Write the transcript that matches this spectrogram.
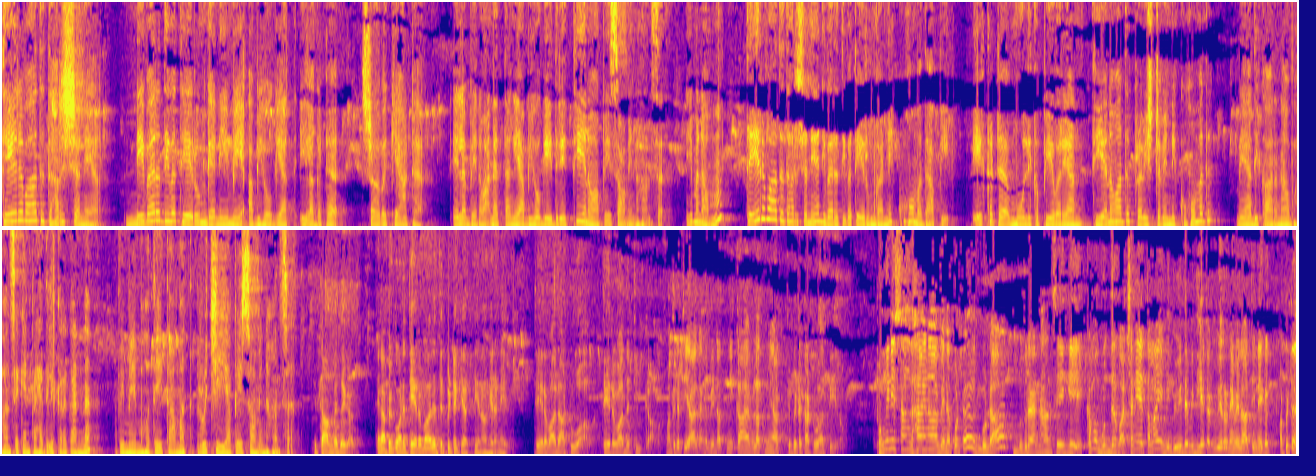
තේරවාද දර්ශනය නිවැරදිව තේරුම් ගැනීමේ අභියෝගයත් ඊළඟට ශ්‍රාවකයාට එළඹෙනවා. නැත්තම් ඒ අභියෝගය ඉදිරියේ තියෙනවා අපේ ස්වාමීන් වහන්ස. එහෙමනම් තේරවාද දර්ශනය නිවැරදිව තේරුම් ගන්නේ කොහොමද අපි? ඒකට මූලික පියවරයන් තියනවද ප්‍රවිෂ්ඨ වෙන්නේ කොහොමද? මේ අධිකාරණා වහන්සේගෙන් පැහැදිලි කරගන්න අපි මේ මොහොතේ තාමත් රුචි අපේ ස්වාමීන් වහන්සේ. ඉතාම වැදගත්. දැන් අපි කොහොමද තේරවාද ත්‍රිපිටකයක් තියෙනවා කියලා නේද? තේරවාද අටුවාව, තේරවාද ටීකාව. මතක තියාගන්න වෙනත් නිකායවලත් මේ ත්‍රිපිටක අටුවා තියෙනවා. තුන්වෙනි සංගායනාව වෙනකොට ගොඩාක් බුදුරයන් වහන්සේගේ එකම බුද්ධ වචනය තමයි විවිධ විදිහට විවරණය වෙලා තියෙන එක අපිට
